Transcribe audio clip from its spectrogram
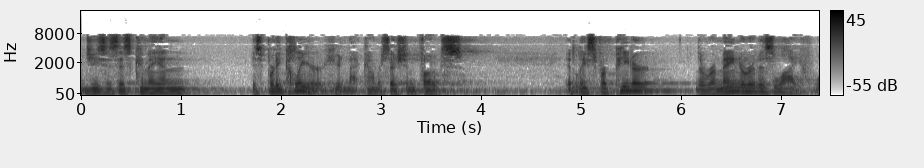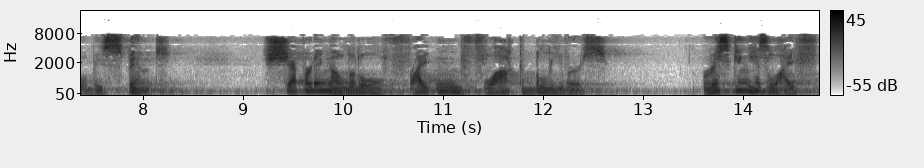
Jesus' command is pretty clear here in that conversation, folks. At least for Peter, the remainder of his life will be spent shepherding a little frightened flock of believers, risking his life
